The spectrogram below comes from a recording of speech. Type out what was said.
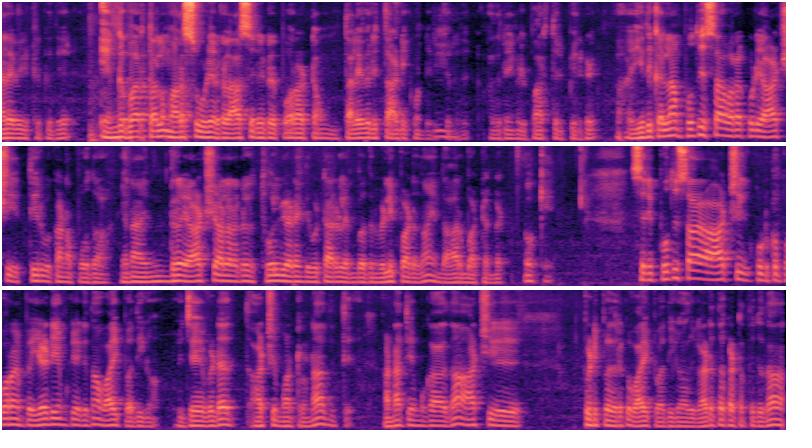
நிலவிட்டு இருக்குது. எங்கே பார்த்தாலும் அரசு ஊழியர்கள் ஆசிரியர்கள் போராட்டம் தலைவிரித்து ஆடிக்கொண்டிருக்கிறது. அது நீங்கள் பார்த்திருப்பீர்கள். இதுக்கெல்லாம் புதுசாக வரக்கூடிய ஆட்சி தீர்வு காண போதா ஏன்னா இன்றைய ஆட்சியாளர்கள் தோல்வி அடைந்து விட்டார்கள் என்பதன் வெளிப்பாடு தான் இந்த ஆர்ப்பாட்டங்கள். ஓகே. சரி புதுசாக ஆட்சிக்கு கொடுக்க போகிறோம் இப்போ ஏடிஎம்கேக்கு தான் வாய்ப்பு அதிகம். விஜயை விட ஆட்சி மாற்றம்னா அது அதிமுக தான் ஆட்சி பிடிப்பதற்கு வாய்ப்பு அதிகம். அதுக்கு அடுத்த கட்டத்துக்கு தான்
